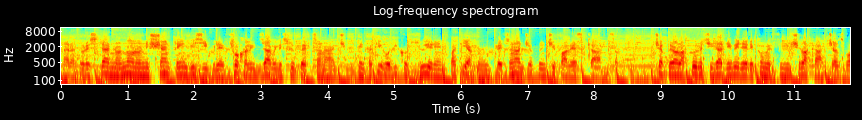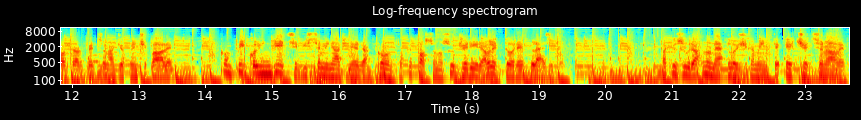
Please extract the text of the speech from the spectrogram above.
narratore esterno non onnisciente e invisibile, focalizzabile sui personaggi. Il tentativo di costruire empatia con il personaggio principale è scarso. C'è però la curiosità di vedere come finisce la caccia svolta dal personaggio principale, con piccoli indizi disseminati nel racconto che possono suggerire al lettore l'esito. La chiusura non è logicamente eccezionale,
